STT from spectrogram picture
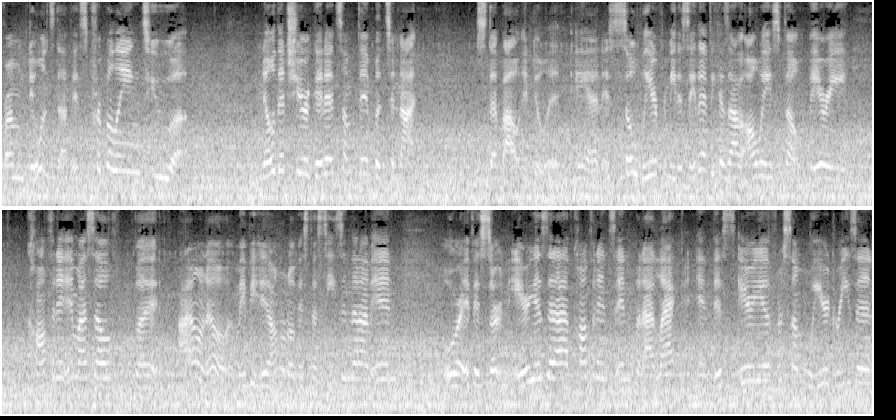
from doing stuff. It's crippling to uh, know that you're good at something, but to not step out and do it. And it's so weird for me to say that because I've always felt very confident in myself, but I don't know. Maybe I don't know if it's the season that I'm in or if it's certain areas that I have confidence in, but I lack in this area for some weird reason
